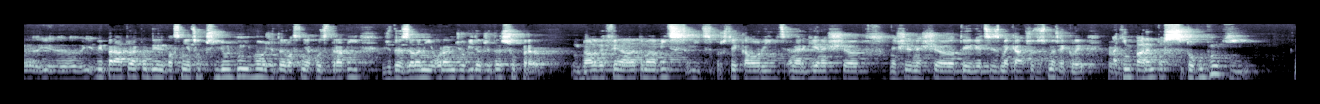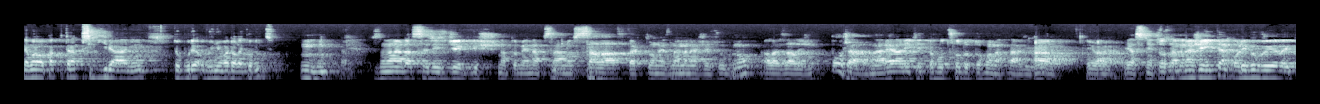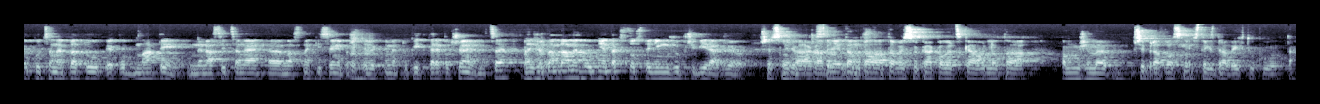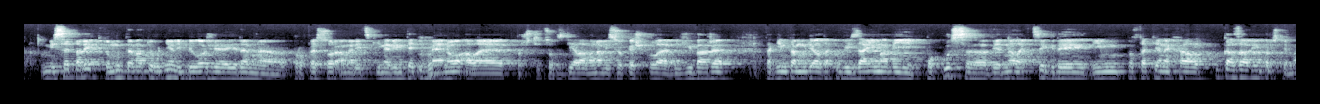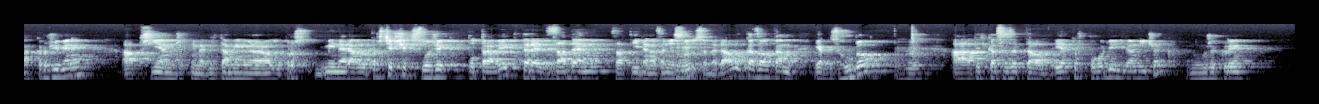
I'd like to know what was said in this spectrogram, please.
je vypadá to jako by vlastně něco přírodního, že to je vlastně jako zdravý, že to je zelený, oranžový, takže to je super. Mm. No ale ve finále to má víc, víc prostě kalorií, víc energie než, než, než ty věci z mekáče, co jsme řekli. Mm. A tím pádem to, to hubnutí nebo naopak teda přibírání, to bude ovlivňovat daleko víc. Mm-hmm. To znamená, dá se říct, že když na tom je napsáno salát, tak to neznamená, že zubnu, ale záleží pořád na realitě toho, co do toho nachází. Ano, jo. Jasně, to znamená, že i ten olivový olej, pokud se nepletu, jako má ty nenasycené eh, masné kyseliny, prostě mm-hmm. řekněme tuky, které potřebujeme více, ale že tam dáme hodně, tak to stejně můžu přibírat, že jo? Přesně tak, stejně tam ta, ta vysoká kalorická hodnota a můžeme přibrat vlastně z těch zdravých tuků. Tak. Mi se tady k tomu tématu hodně líbilo, že jeden eh, profesor americký, nevím teď mm-hmm. jméno, ale prostě co vzdělává na vysoké škole výživaře, tak jim tam udělal takový zajímavý pokus eh, v jedné lekci, kdy jim v podstatě nechal, ukázal jim prostě makroživiny a příjem, řekněme, vitaminu, minerálu, prostě, minerálu, prostě všech složek potravy, které za den, za týden a za měsíc mm-hmm. do sebe dal. Ukázal tam, jak zhubl mm-hmm. a teďka se zeptal, je to v pohodě jídelníček? Oni mu řekli,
